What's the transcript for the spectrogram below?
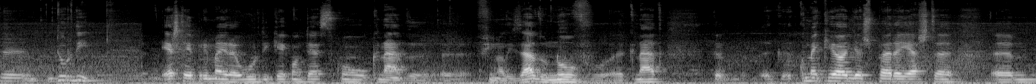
de, de Urdi. Esta é a primeira URDI que acontece com o CNAD finalizado, o novo CNAD. Como é que olhas para esta um,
